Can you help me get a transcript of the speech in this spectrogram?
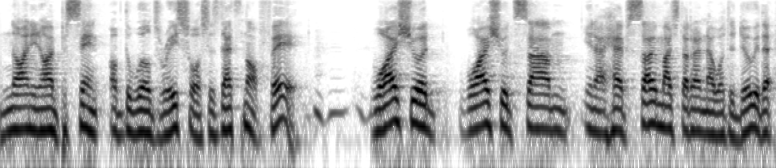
99% of the world's resources. That's not fair. Mm-hmm. Why should why should some, you know, have so much they don't know what to do with it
